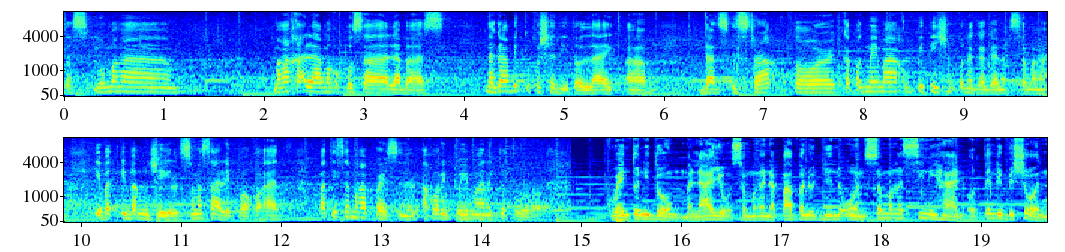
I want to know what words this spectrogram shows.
Tapos yung mga mga kaalaman ko po sa labas, nagamit ko po siya dito like um, dance instructor. Kapag may mga competition po nagaganap sa mga iba't ibang jail, sumasali po ako at pati sa mga personnel, ako rin po yung mga nagtuturo. Kwento ni Dong malayo sa mga napapanood niya noon sa mga sinihan o telebisyon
